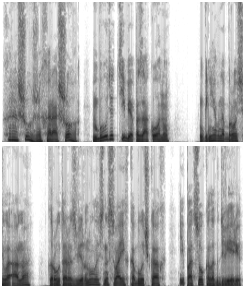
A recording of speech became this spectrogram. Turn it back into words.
«Хорошо же, хорошо, будет тебе по закону». Гневно бросила она, круто развернулась на своих каблучках и подсокала к двери.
